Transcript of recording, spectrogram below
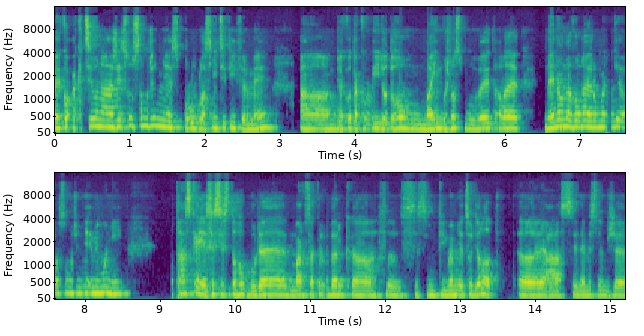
jako akcionáři jsou samozřejmě spoluvlastníci té firmy a jako takový do toho mají možnost mluvit, ale nejenom na volné hromadě, ale samozřejmě i mimo ní. Otázka je, jestli si z toho bude Mark Zuckerberg se svým týmem něco dělat. E, já si nemyslím, že,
